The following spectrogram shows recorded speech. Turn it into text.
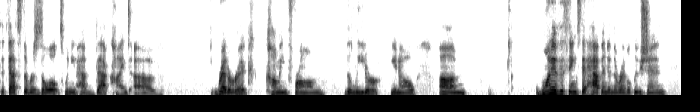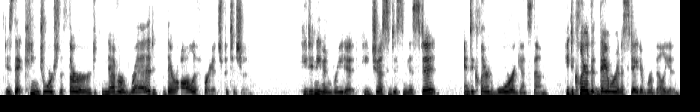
That that's the result when you have that kind of rhetoric coming from the leader you know? Um, one of the things that happened in the revolution is that king george iii never read their olive branch petition. He didn't even read it. He just dismissed it and declared war against them. He declared that they were in a state of rebellion.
